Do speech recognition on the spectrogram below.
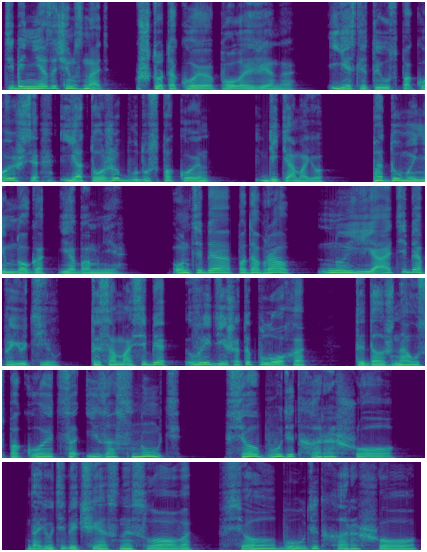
тебе незачем знать, что такое полая вена. Если ты успокоишься, я тоже буду спокоен. Дитя мое, подумай немного и обо мне. Он тебя подобрал, и я тебя приютил. Ты сама себе вредишь, это плохо. Ты должна успокоиться и заснуть. Все будет хорошо. Даю тебе честное слово, все будет хорошо.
